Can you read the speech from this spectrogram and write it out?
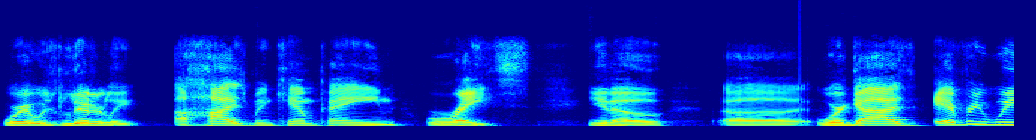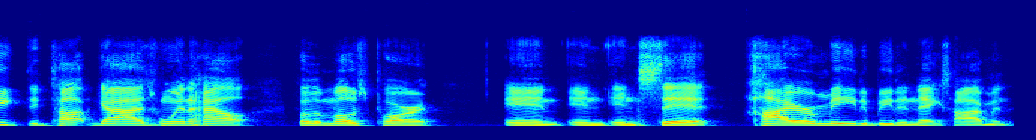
where it was literally a Heisman campaign race. You know, uh, where guys every week the top guys went out for the most part and and and said, hire me to be the next Heisman.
